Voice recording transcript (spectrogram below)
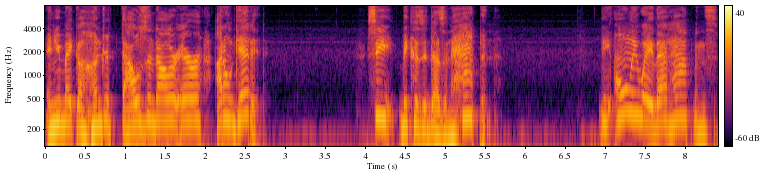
and you make a hundred thousand dollar error, I don't get it. See, because it doesn't happen. The only way that happens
